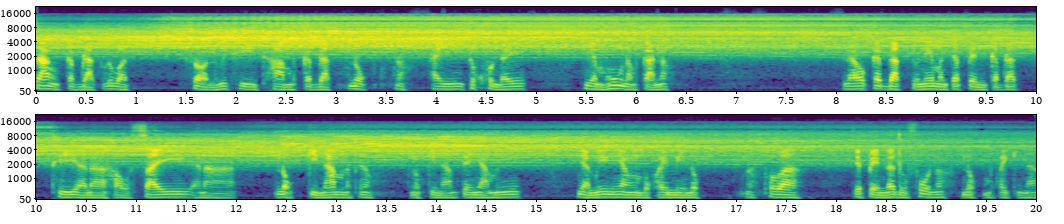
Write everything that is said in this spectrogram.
สร้างกับดักหรือว่า สอนวิธีทำกับดักนกเนาะให้ทุกคนได้เยี่ยมหู้นำกันเนาะแล้วกับดักตัวนี้มันจะเป็นกับดักที่อนาเขาใส่อันานกกินน้ำนะพี่น้องนกกินน้ำแต่ยามนี้ยามนี้ยังบ่ค่อยมีนกเนาะเพราะว่าจะเป็นฤดูฝนเนาะนกบ่ค่อยกินน้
